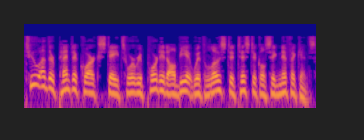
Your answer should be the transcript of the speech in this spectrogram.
Two other pentaquark states were reported albeit with low statistical significance.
